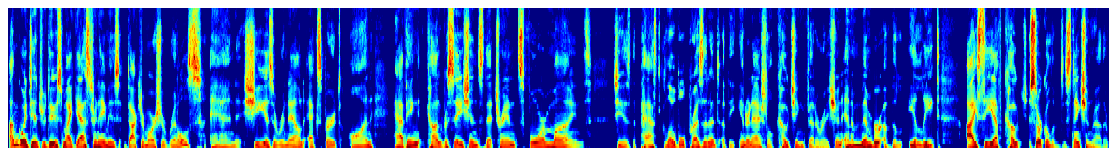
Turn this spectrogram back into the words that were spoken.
I'm going to introduce my guest. Her name is Dr. Marcia Reynolds, and she is a renowned expert on having conversations that transform minds. She is the past global president of the International Coaching Federation and a member of the elite ICF Coach Circle of Distinction, rather.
